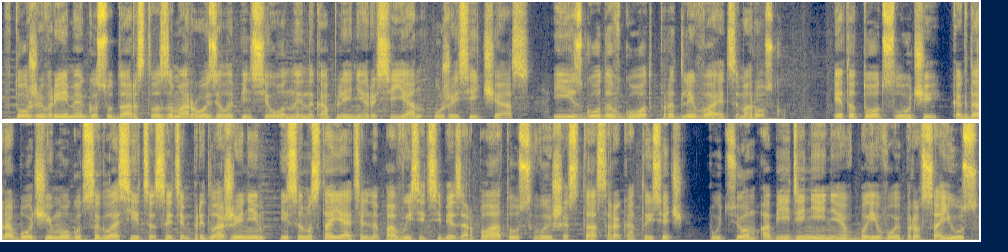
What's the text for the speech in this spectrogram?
В то же время государство заморозило пенсионные накопления россиян уже сейчас и из года в год продлевает заморозку. Это тот случай, когда рабочие могут согласиться с этим предложением и самостоятельно повысить себе зарплату свыше 140 тысяч путем объединения в боевой профсоюз,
